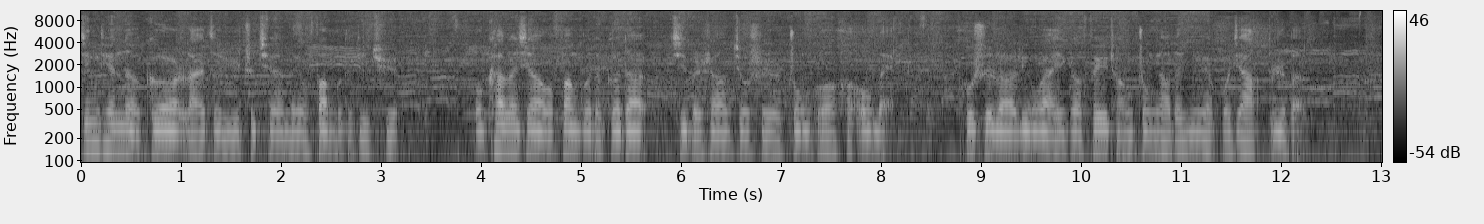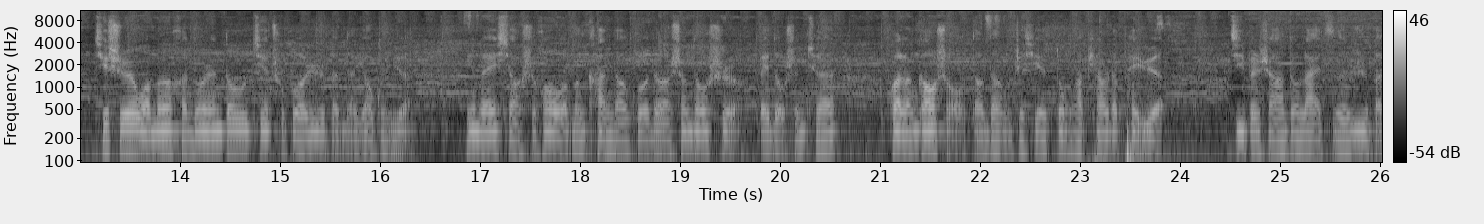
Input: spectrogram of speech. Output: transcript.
今天的歌来自于之前没有放过的地区。我看了下我放过的歌单，基本上就是中国和欧美，忽视了另外一个非常重要的音乐国家——日本。其实我们很多人都接触过日本的摇滚乐，因为小时候我们看到过的《圣斗士》《北斗神拳》《灌篮高手》等等这些动画片的配乐，基本上都来自日本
